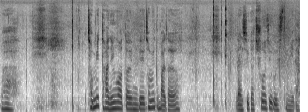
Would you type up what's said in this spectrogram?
와, 1000m 아닌 것 같다 했는데 1000m 맞아요. 날씨가 추워지고 있습니다.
